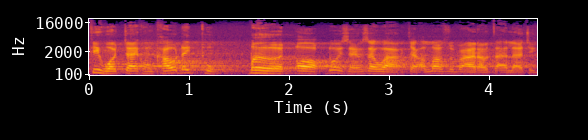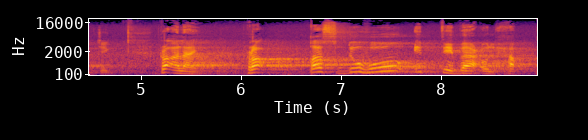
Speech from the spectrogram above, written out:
ที่หัวใจของเขาได้ถูกเปิดออกด้วยแสงสว่างจากอัลลอฮฺสุบฮาเราตะลาจริง ๆ เพราะอะไร เพราะกัสดูฮูอิติบะอุลฮัก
